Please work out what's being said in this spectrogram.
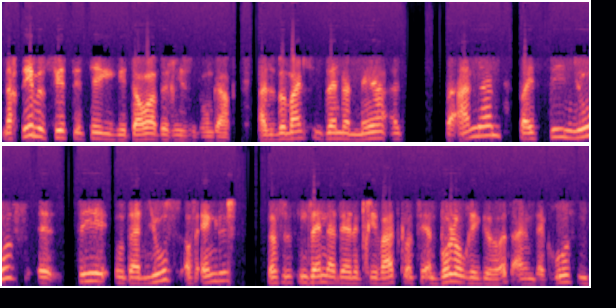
nachdem es 14-tägige Dauerberieselung gab. Also bei manchen Sendern mehr als bei anderen. Bei C News, äh, C oder News auf Englisch, das ist ein Sender, der dem Privatkonzern Bolloré gehört, einem der großen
